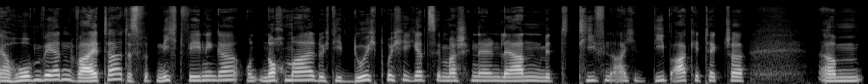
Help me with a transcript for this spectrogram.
erhoben werden weiter. Das wird nicht weniger. Und nochmal durch die Durchbrüche jetzt im maschinellen Lernen mit tiefen Archi Deep Architecture ähm,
